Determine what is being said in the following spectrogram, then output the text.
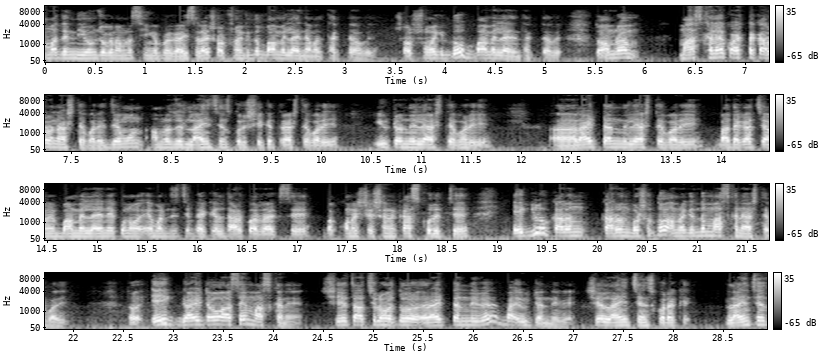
আমাদের নিয়ম যখন আমরা সিঙ্গাপুর গাড়ি চালাই, সবসময় কিন্তু বামের লাইনে আমাদের থাকতে হবে। সবসময় কিন্তু বামের লাইনে থাকতে হবে। তো আমরা মাঝখানে কয়েকটা কারণে আসতে পারি। যেমন আমরা যদি লাইন চেঞ্জ করি, সেক্ষেত্রে আসতে পারি। ইউটার্ন নিলে আসতে পারি রাইট টার্ন নিলে আসতে পারি, বা দেখা যাচ্ছে আমি বামের লাইনে কোনো এমার্জেন্সি ভেহিকেল দাঁড় করে রাখছে, বা কনস্ট্রাকশনের কাজ করেছে এগুলো কারণ, কারণবশত আমরা কিন্তু মাঝখানে আসতে পারি। তো এই গাড়িটাও আছে মাঝখানে। সে চাচ্ছিল হয়তো রাইট টার্ন নেবে বা ইউটার্ন নেবে। সে লাইন চেঞ্জ করা লাইন চেঞ্জ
